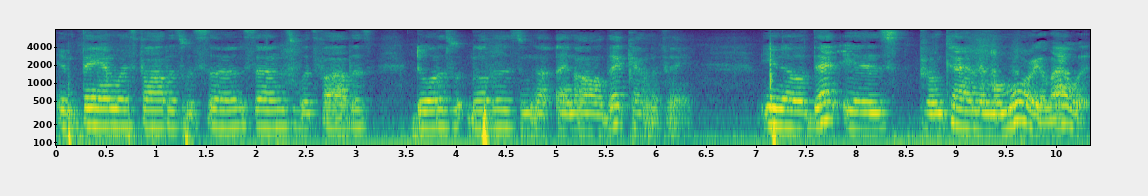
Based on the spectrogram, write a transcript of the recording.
in families, fathers with sons, sons with fathers, daughters with mothers, and, and all that kind of thing. You know, that is from time immemorial, I would,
